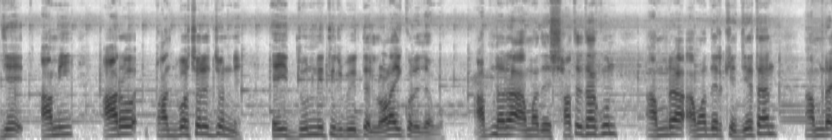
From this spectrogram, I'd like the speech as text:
যে, আমি আরও পাঁচ বছরের জন্য এই দুর্নীতির বিরুদ্ধে লড়াই করে যাব। আপনারা আমাদের সাথে থাকুন, আমরা আমাদেরকে জেতান, আমরা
